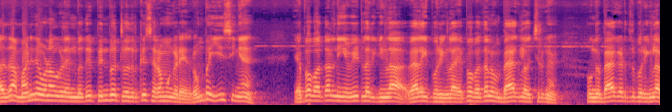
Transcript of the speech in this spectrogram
அதுதான் மனித உணவுகள் என்பது பின்பற்றுவதற்கு சிரமம் கிடையாது. ரொம்ப ஈஸிங்க எப்போ பார்த்தாலும் நீங்கள் வீட்டில் இருக்கீங்களா? வேலைக்கு போகிறீங்களா எப்போ பார்த்தாலும் பேக்கில் வச்சுருங்க. உங்கள் பேக் எடுத்துகிட்டு போகிறீங்களா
